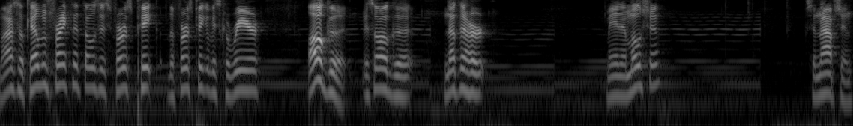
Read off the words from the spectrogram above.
All right, so Kelvin Franklin throws his first pick, the first pick of his career. All good. It's all good. Nothing hurt. Man in motion. It's an option.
